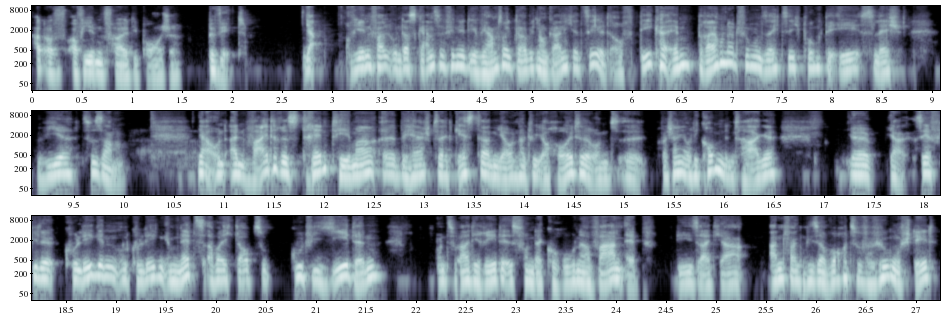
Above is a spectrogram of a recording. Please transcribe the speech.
hat auf, auf jeden Fall die Branche bewegt. Ja, auf jeden Fall. Und das Ganze findet ihr, wir haben es euch, glaube ich, noch gar nicht erzählt, auf dkm365.de slash wir zusammen. Ja, und ein weiteres Trendthema äh, beherrscht seit gestern, ja und natürlich auch heute und äh, wahrscheinlich auch die kommenden Tage. Äh, ja, sehr viele Kolleginnen und Kollegen im Netz, aber ich glaube so gut wie jeden. Und zwar die Rede ist von der Corona-Warn-App, die seit Jahr Anfang dieser Woche zur Verfügung steht.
